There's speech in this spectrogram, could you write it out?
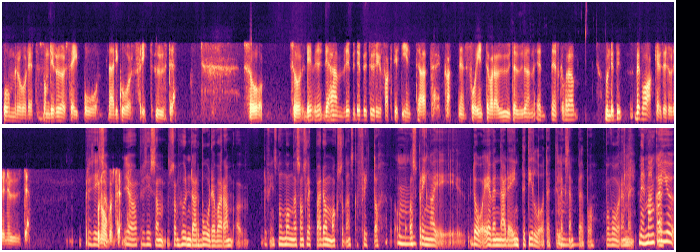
området som de rör sig på när de går fritt ute. Så, så det, det, här, det, det betyder ju faktiskt inte att katten får inte vara ute utan den ska vara under bevakelse då den är ute. Precis som. Ja, precis som, som hundar borde vara det finns nog många som släpper dem också ganska fritt och, mm. och springa i, då även när det inte är tillåtet till mm. exempel på, på våren. Men, Men man kan ju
